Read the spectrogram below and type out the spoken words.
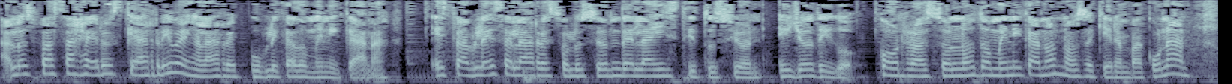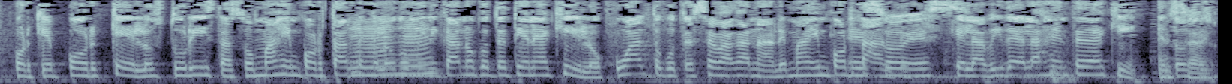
a los pasajeros que arriben a la República Dominicana. Establece la resolución de la institución. Y yo digo, con razón los dominicanos no se quieren vacunar. Porque, ¿por qué? Los turistas son más importantes que los dominicanos que usted tiene aquí. Lo cuarto que usted se va a ganar es más importante Eso es. que la vida de la gente de aquí. Entonces,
